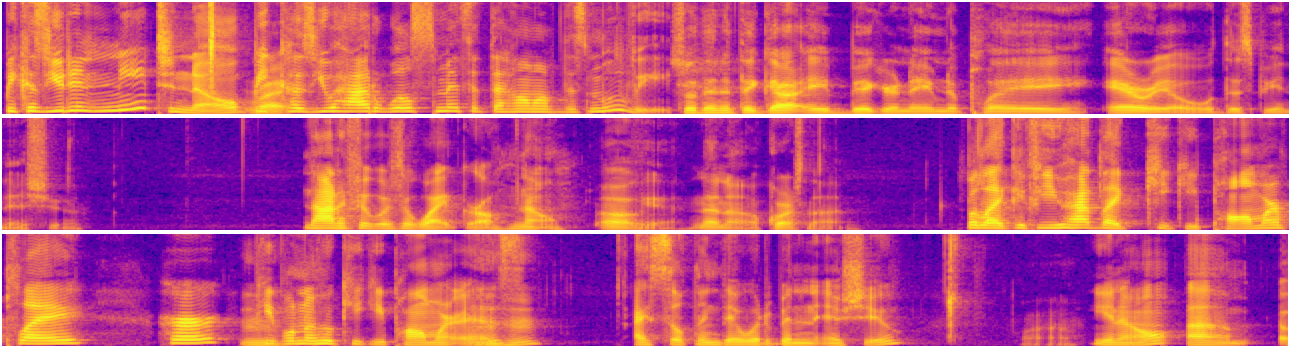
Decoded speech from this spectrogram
because you didn't need to know because you had Will Smith at the helm of this movie. So then, if they got a bigger name to play Ariel, would this be an issue? Not if it was a white girl, no. Oh yeah, no, no, of course not. But like if you had like Keke Palmer play her, Mm. people know who Keke Palmer is. Mhm. I still think there would have been an issue. Wow. You know, um, uh,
